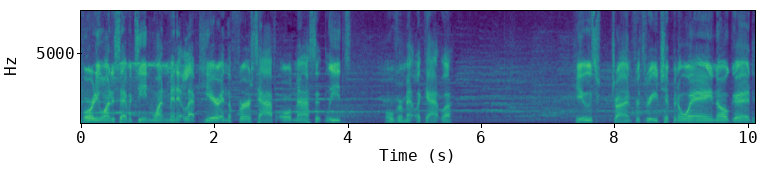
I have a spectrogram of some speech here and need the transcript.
41 to 17, one minute left here in the first half. Old Massett leads over Metlakatla. Hughes trying for three, chipping away, no good.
